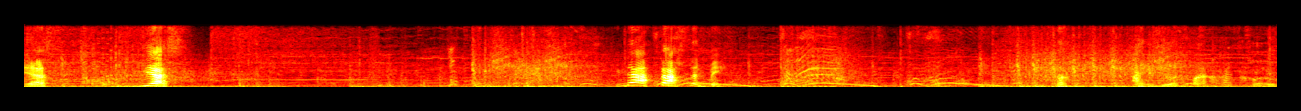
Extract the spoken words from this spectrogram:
Yes! Yes! You're not faster than me! I can do it with my eyes closed.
